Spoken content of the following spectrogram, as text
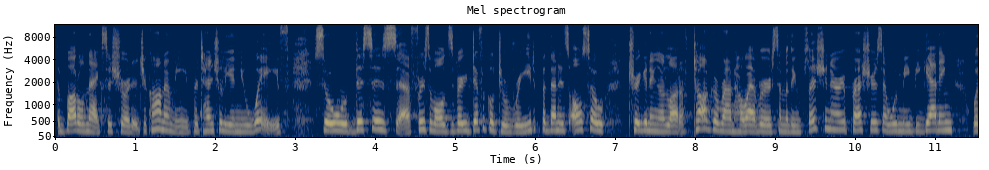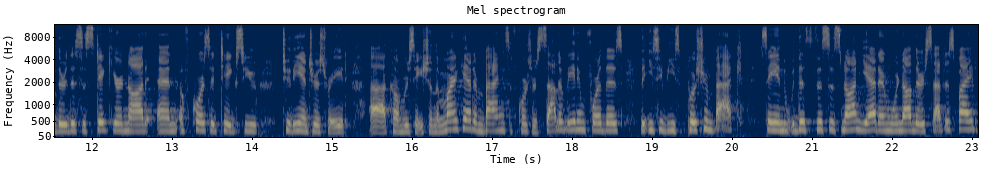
the bottlenecks, a shortage economy, potentially a new wave. So this is, uh, first of all, it's very difficult to read, but then it's also triggering a lot of talk around, however, some of the inflationary pressures that we may be getting, whether this is sticky or not. And of course, it takes you to the interest rate uh, conversation. The market and banks, of course, are salivating for this. The ECB is pushing back, saying this, this is not yet, and we're not there satisfied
